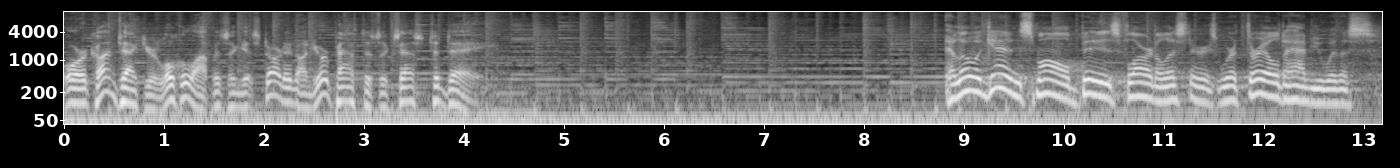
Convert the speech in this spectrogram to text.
or contact your local office and get started on your path to success today. Hello again, Small Biz Florida listeners. We're thrilled to have you with us,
